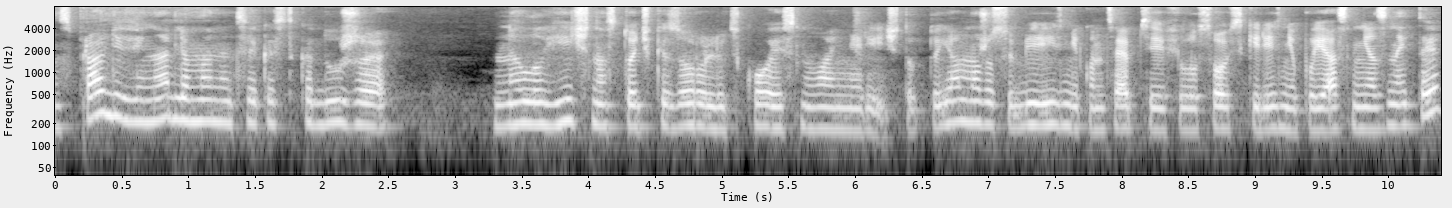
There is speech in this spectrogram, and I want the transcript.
Насправді війна для мене це якась така дуже нелогічна з точки зору людського існування річ. Тобто я можу собі різні концепції, філософські, різні пояснення знайти,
